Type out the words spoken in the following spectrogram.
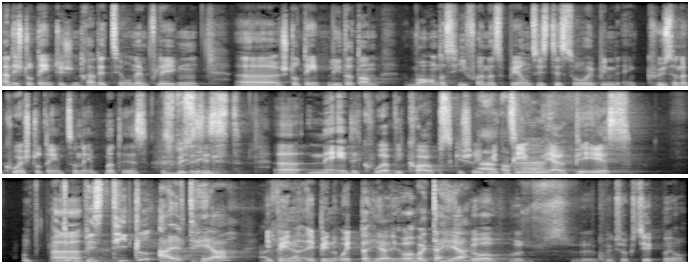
auch die studentischen Traditionen pflegen, äh, Studentenlieder dann woanders hinfahren. Also bei uns ist das so, ich bin ein Küsener Chorstudent, so nennt man das. Also du das singst? Ist, äh, nein, der Chor wie Korps geschrieben, Ah, mit okay. C-O-R-P-S. Und du bist Titel Altherr, Ich bin, ich bin alter Herr, ja. alter Herr. Ja, wie gesagt, sieht man ja.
